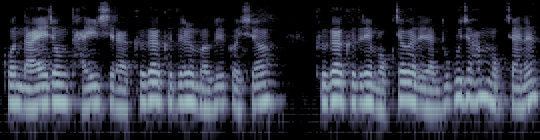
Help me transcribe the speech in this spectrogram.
곧 나의 종 다윗이라 그가 그들을 먹일 것이요 그가 그들의 목자가 되리라. 누구죠? 한 목자는?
